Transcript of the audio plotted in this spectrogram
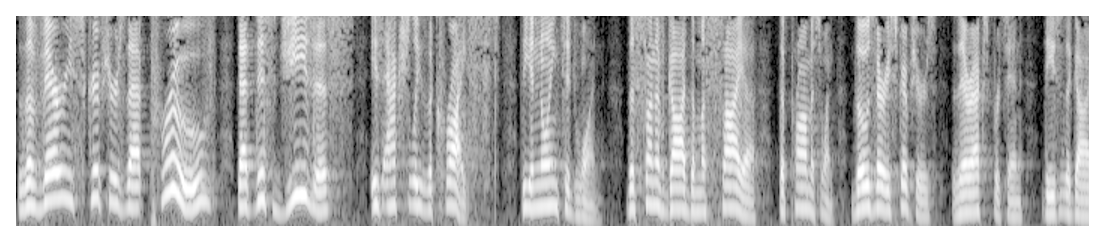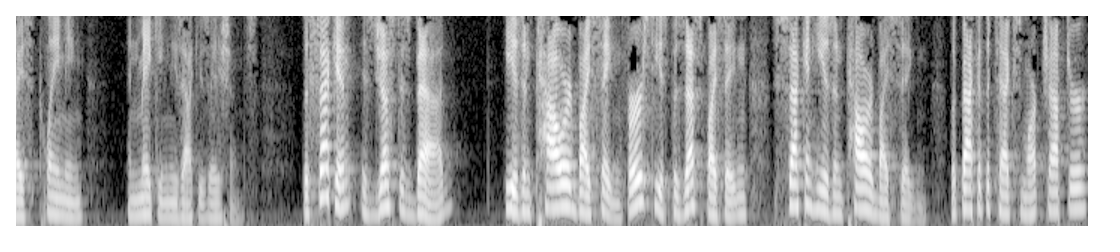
the very scriptures that prove that this Jesus is actually the Christ, the anointed one, the Son of God, the Messiah, the promised one. Those very scriptures they're experts in. These are the guys claiming and making these accusations. The second is just as bad. He is empowered by Satan. First, he is possessed by Satan. Second, he is empowered by Satan. Look back at the text, Mark chapter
